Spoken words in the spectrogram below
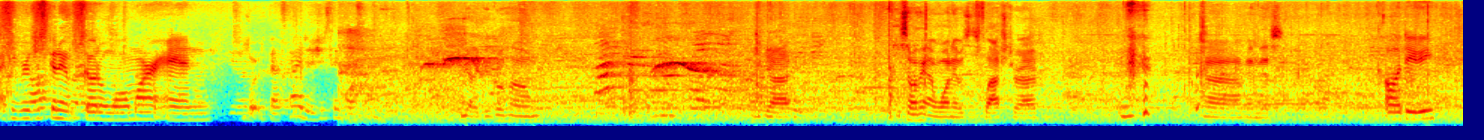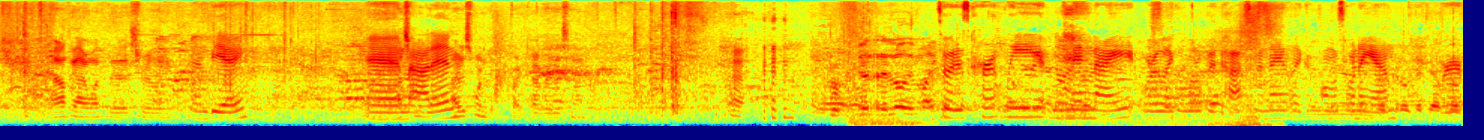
I think we're just gonna go to Walmart and Best Buy. Did you say Best Buy? You got a Google Home. You got. The only thing I wanted was this flash drive. um, and this. Call of Duty, I don't think I want this really. NBA, and I just wanted- I just wanted the front cover this one. So it is currently midnight. We're like a little bit past midnight, like almost 1 a.m. We're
